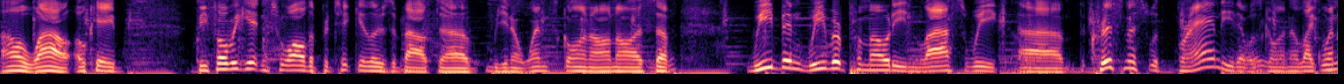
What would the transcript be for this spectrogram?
Oh, wow. Okay. Before we get into all the particulars about, uh, you know, when it's going on, all that stuff, we've been we were promoting last week uh, the Christmas with Brandy that was going on. Like when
